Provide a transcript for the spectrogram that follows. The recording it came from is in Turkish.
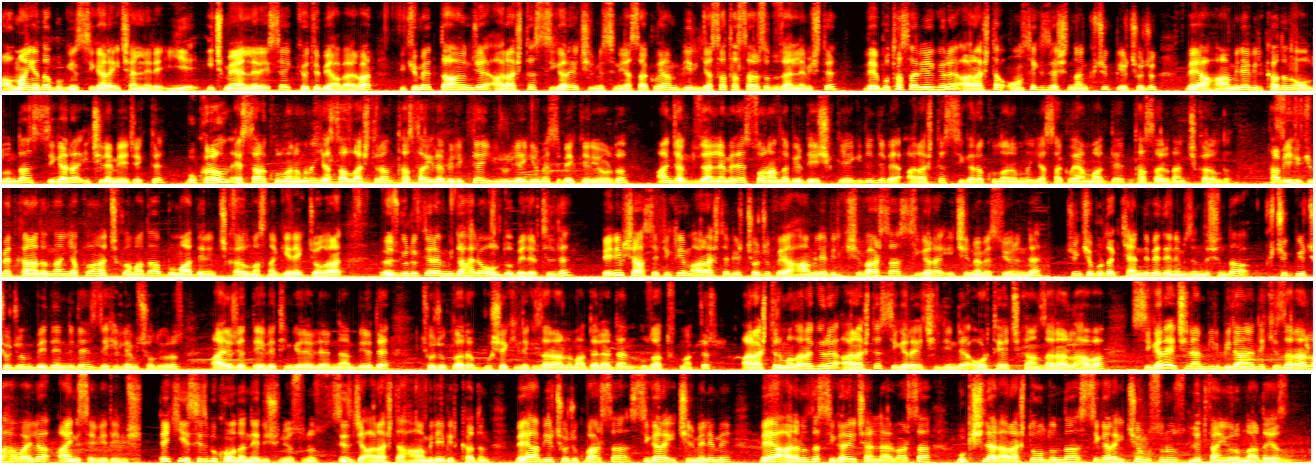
Almanya'da bugün sigara içenlere iyi, içmeyenlere ise kötü bir haber var. Hükümet daha önce araçta sigara içilmesini yasaklayan bir yasa tasarısı düzenlemişti ve bu tasarıya göre araçta 18 yaşından küçük bir çocuk veya hamile bir kadın olduğunda sigara içilemeyecekti. Bu kuralın esrar kullanımını yasallaştıran tasarıyla birlikte yürürlüğe girmesi bekleniyordu. Ancak düzenlemede son anda bir değişikliğe gidildi ve araçta sigara kullanımını yasaklayan madde tasarıdan çıkarıldı. Tabii hükümet kanadından yapılan açıklamada bu maddenin çıkarılmasına gerekçe olarak özgürlüklere müdahale olduğu belirtildi. Benim şahsi fikrim araçta bir çocuk veya hamile bir kişi varsa sigara içilmemesi yönünde. Çünkü burada kendi bedenimizin dışında küçük bir çocuğun bedenini de zehirlemiş oluyoruz. Ayrıca devletin görevlerinden biri de çocukları bu şekildeki zararlı maddelerden uzak tutmaktır. Araştırmalara göre araçta sigara içildiğinde ortaya çıkan zararlı hava sigara içilen bir birhanedeki zararlı havayla aynı seviyedeymiş. Peki siz bu konuda ne düşünüyorsunuz? Sizce araçta hamile bir kadın veya bir çocuk varsa sigara içilmeli mi? Veya aranızda sigara içenler varsa bu kişiler araçta olduğunda sigara içiyor musunuz? Lütfen yorumlarda yazın.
